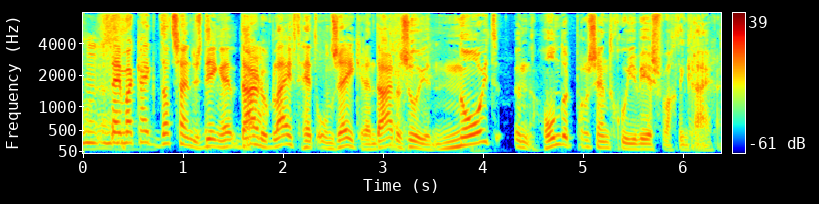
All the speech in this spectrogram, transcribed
maar- nee, maar kijk, dat zijn dus dingen. Daardoor blijft het onzeker. En daardoor zul je nooit een 100% goede weersverwachting krijgen.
